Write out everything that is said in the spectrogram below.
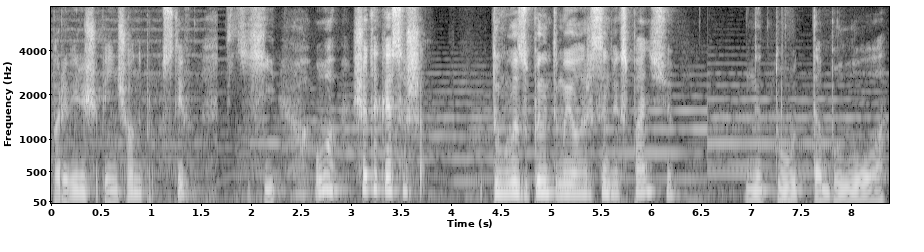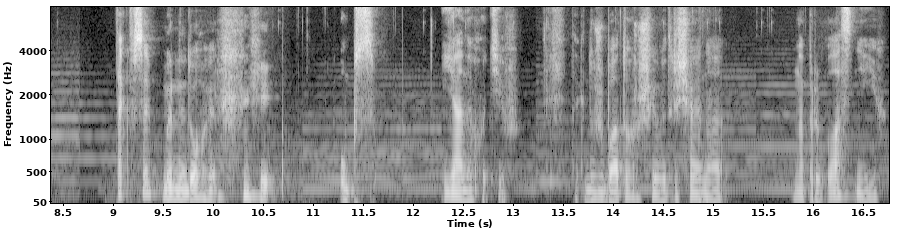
Перевірю, щоб я нічого не пропустив. Хі-хі. О, що таке США? Думали зупинити мою агресивну експансію? Не тут та було. Так, все, мирний договір. Упс. Я не хотів. Так, дуже багато грошей витрачаю на, на привласнення їх.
